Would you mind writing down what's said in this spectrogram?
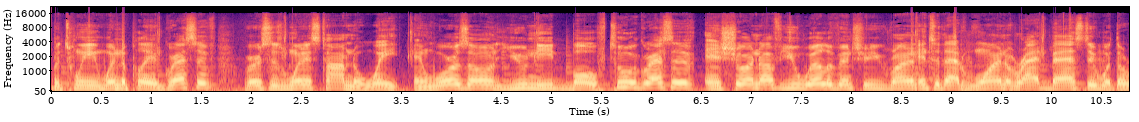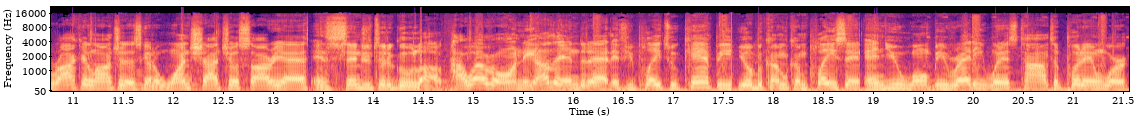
between when to play aggressive versus when it's time to wait. In Warzone, you need both. Too aggressive, and sure enough, you will eventually run into that one rat bastard with the rocket launcher that's gonna one-shot your sorry ass and send you to the gulag. However, on the other end of that, if you play too campy, you'll become complacent and you won't be ready when it's time to put in work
